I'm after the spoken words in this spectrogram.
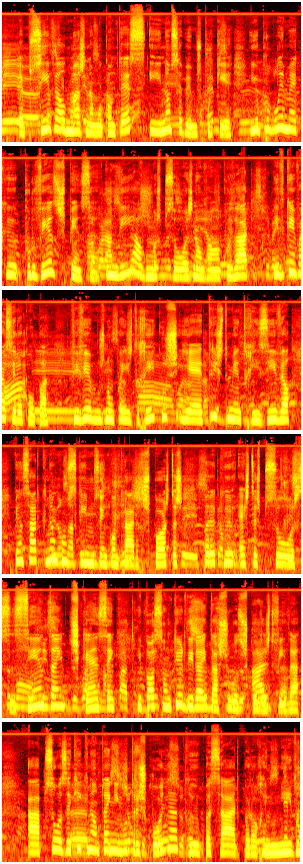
É euh, possível, mas não acontece e não sabemos porquê. E o problema é que, por vezes, pensa, um dia algumas pessoas não vão acordar e de quem vai ser a culpa? Vivemos num país de ricos e é tristemente risível pensar que não conseguimos encontrar respostas para que estas pessoas se sentem, descansem e possam ter direito às suas escolhas de vida. Há pessoas aqui que não têm outra escolha que passar para o Reino Unido,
